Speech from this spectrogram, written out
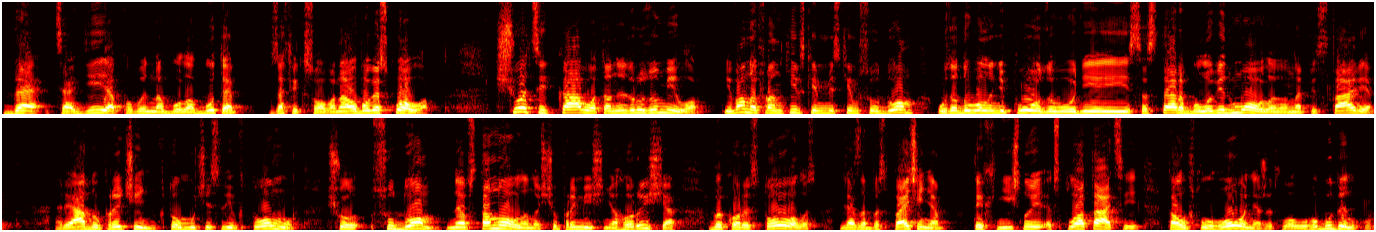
де ця дія повинна була бути зафіксована обов'язково. Що цікаво та незрозуміло, Івано-Франківським міським судом у задоволенні позову однієї із сестер було відмовлено на підставі ряду причин, в тому числі в тому, що судом не встановлено, що приміщення горища використовувалось для забезпечення технічної експлуатації та обслуговування житлового будинку.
